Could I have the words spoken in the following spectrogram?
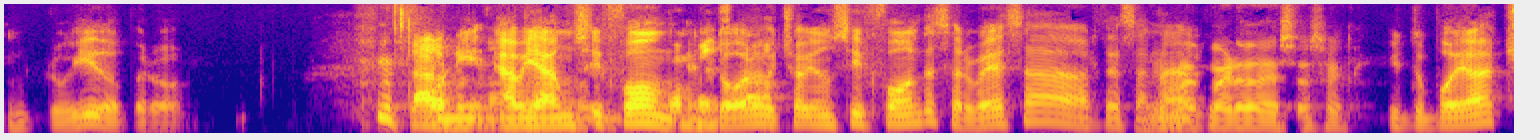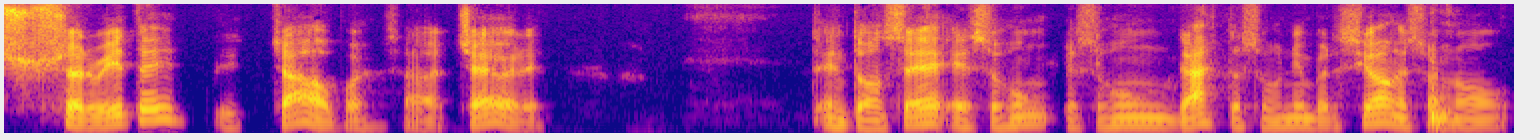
incluido, pero Claro, había un sifón, en todos los había un sifón de cerveza artesanal. Yo me acuerdo de eso, sí. Y tú podías servirte y, y chao, pues, o sea, chévere. Entonces, eso es un, eso es un gasto, eso es una inversión, eso no.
